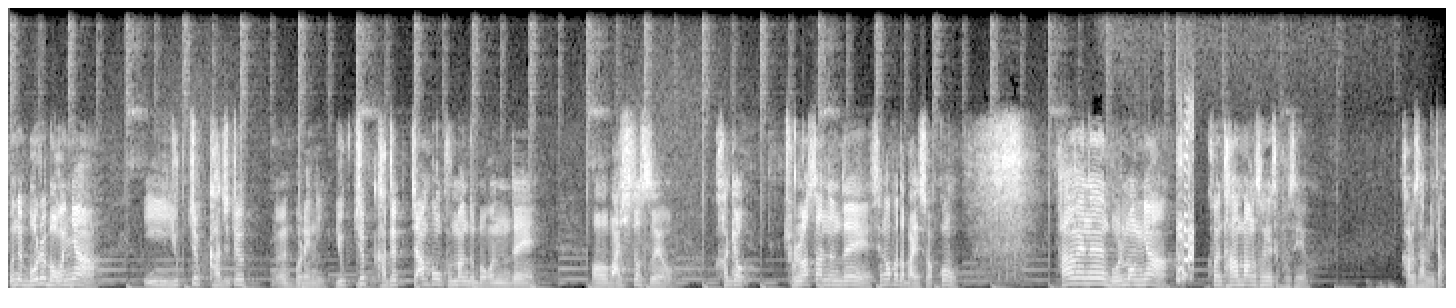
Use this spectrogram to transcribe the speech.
오늘 뭐를 먹었냐? 이 육즙 가득, 어, 뭐래니? 육즙 가득 짬뽕 군만두 먹었는데, 어, 맛있었어요. 가격 졸라 쌌는데, 생각보다 맛있었고, 다음에는 뭘 먹냐? 그건 다음 방송에서 보세요. 감사합니다.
